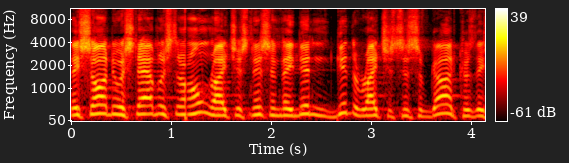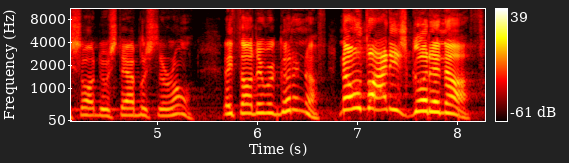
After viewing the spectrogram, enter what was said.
They sought to establish their own righteousness, and they didn't get the righteousness of God because they sought to establish their own. They thought they were good enough. Nobody's good enough.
